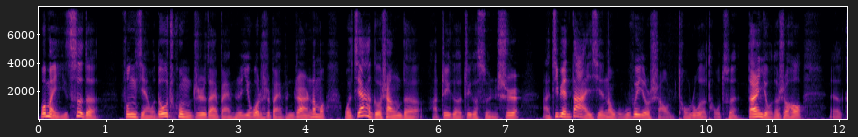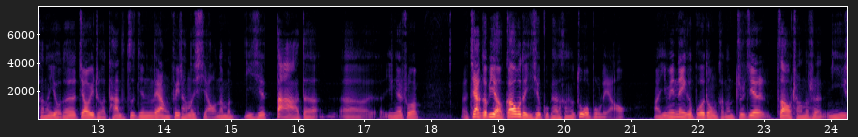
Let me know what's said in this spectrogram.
我每一次的风险我都控制在百分之一或者是百分之二，那么我价格上的啊这个这个损失啊，即便大一些，那我无非就是少投入的头寸。当然，有的时候，呃，可能有的交易者他的资金量非常的小，那么一些大的呃，应该说，呃，价格比较高的一些股票，他可能做不了。啊，因为那个波动可能直接造成的是你，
